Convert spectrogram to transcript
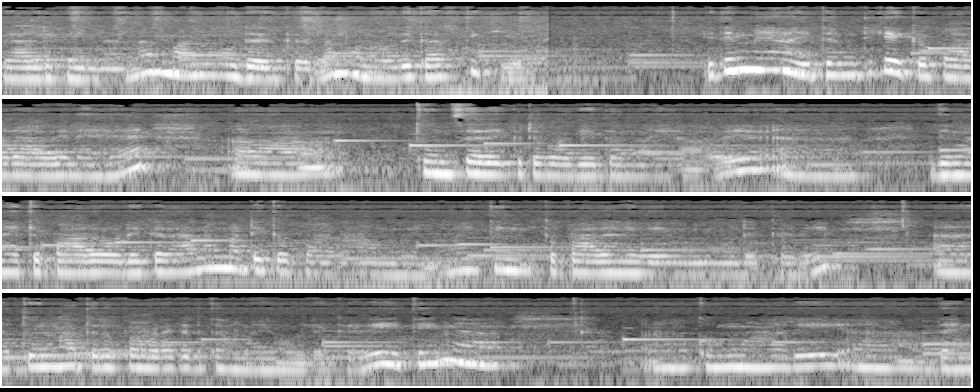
ඔයාලට පෙන්නන්න මම ඕඩර් කරලා මොනවද ගත්තේ කියලා. ඉතින් මේ අයිටම් ටික එකපාර ආවේ නැහැ. තුන් සැරයකට වගේ තමයි ආවේ. ඉතින් මම එකපාර ඕඩර් කරා නම් මට එකපාර හම් වෙනවා. ඉතින් එකපාර නෙවෙයි මම ඕඩර් කරේ. තුන් හතර පාරකට තමයි ඕඩර් කරේ. ඉතින් කොහොම හරි දැන්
